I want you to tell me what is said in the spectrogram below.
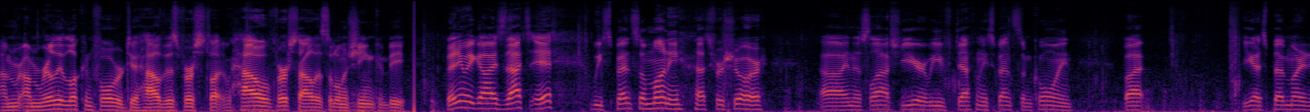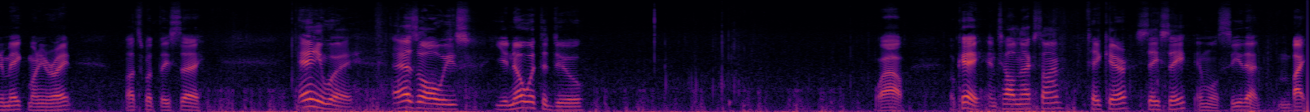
I'm, I'm really looking forward to how this versatile how versatile this little machine can be but anyway guys that's it we spent some money that's for sure. Uh, in this last year we've definitely spent some coin. But you gotta spend money to make money right? That's what they say. Anyway as always you know what to do. Wow. Okay until next time take care stay safe and we'll see you then. Bye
